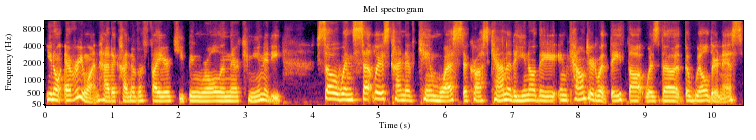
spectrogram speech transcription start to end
you know, everyone had a kind of a firekeeping role in their community. So when settlers kind of came west across Canada, you know, they encountered what they thought was the the wilderness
